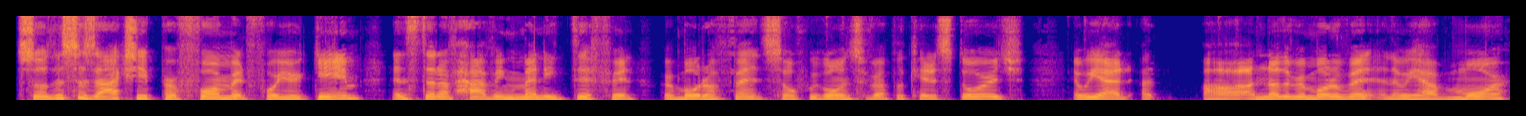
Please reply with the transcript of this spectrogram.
So this is actually performant for your game instead of having many different remote events. So if we go into replicated storage and we add a, uh, another remote event and then we have more,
